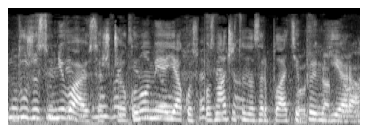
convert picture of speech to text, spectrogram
Дуже сумніваюся, що економія якось позначиться на зарплаті прем'єра.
